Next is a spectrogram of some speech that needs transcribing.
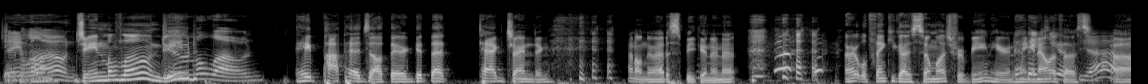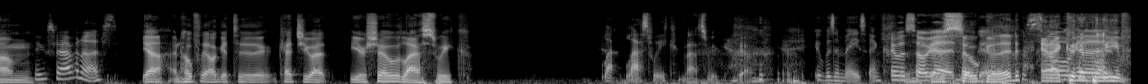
Jane Jane Malone. Jane Malone, dude. Jane. Malone. hey, pop heads out there, get that tag trending. I don't know how to speak internet. All right. Well, thank you guys so much for being here and No, hanging thank out with you. us. Yeah. Um, Thanks for having us. yeah. And hopefully, I'll get to catch you at your show last week. La- last week, Last week. Yeah. it was amazing. It was so It good. was so good. good. and I couldn't good. believe.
